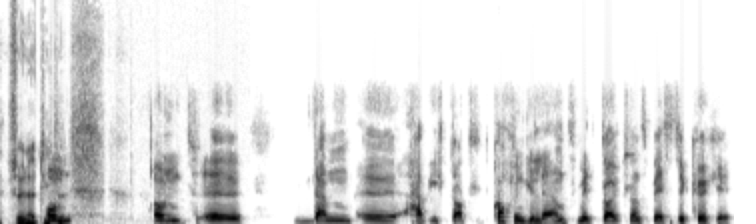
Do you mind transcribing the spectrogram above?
Schöner Titel. Und, und äh, dann äh, habe ich dort kochen gelernt mit Deutschlands beste Köche.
